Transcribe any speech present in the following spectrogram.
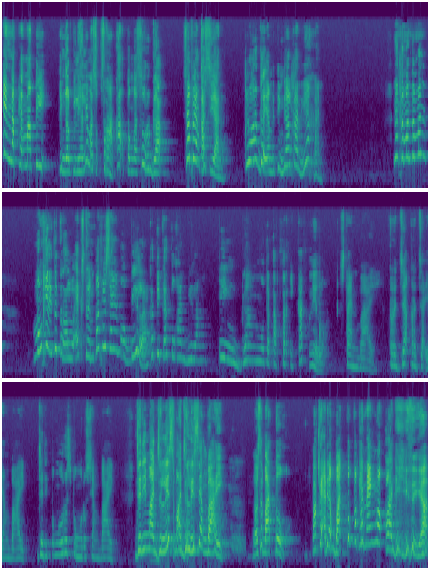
Enak yang mati. Tinggal pilihannya masuk seraka atau nggak surga. Siapa yang kasihan? Keluarga yang ditinggalkan, iya kan? Nah teman-teman, mungkin itu terlalu ekstrim. Tapi saya mau bilang ketika Tuhan bilang pinggangmu tetap terikat, nih loh, standby. Kerja-kerja yang baik. Jadi pengurus-pengurus yang baik. Jadi majelis-majelis yang baik. Gak usah batuk. Pakai ada yang batuk, pakai nengok lagi gitu ya.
